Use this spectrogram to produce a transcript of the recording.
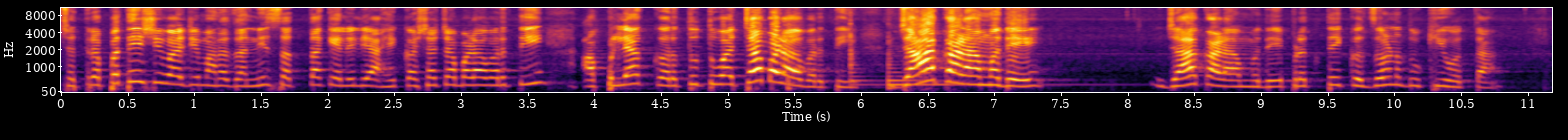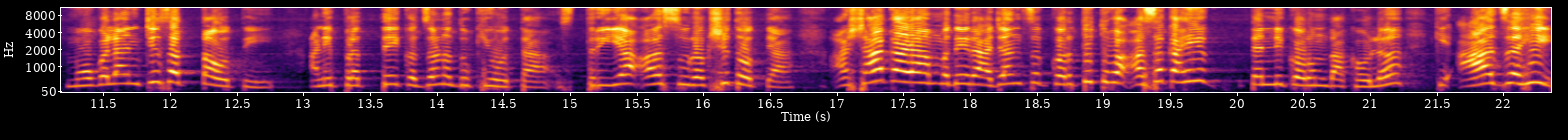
छत्रपती शिवाजी महाराजांनी सत्ता केलेली आहे. कशाच्या बळावरती? आपल्या कर्तृत्वाच्या बळावरती. ज्या काळामध्ये ज्या काळामध्ये प्रत्येक जण दुखी होता मोगलांची सत्ता होती आणि प्रत्येक जण दुखी होता स्त्रिया असुरक्षित होत्या अशा काळामध्ये राजांचं कर्तृत्व असं काही त्यांनी करून दाखवलं की आजही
